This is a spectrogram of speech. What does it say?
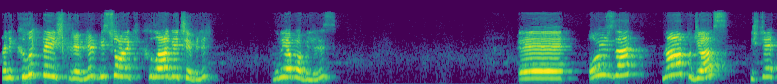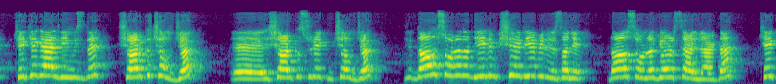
Hani kılık değiştirebilir. Bir sonraki kılığa geçebilir. Bunu yapabiliriz. Ee, o yüzden ne yapacağız? İşte keke geldiğimizde şarkı çalacak. Ee, şarkı sürekli çalacak. Daha sonra da diyelim ki şey diyebiliriz. Hani daha sonra görsellerden kek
